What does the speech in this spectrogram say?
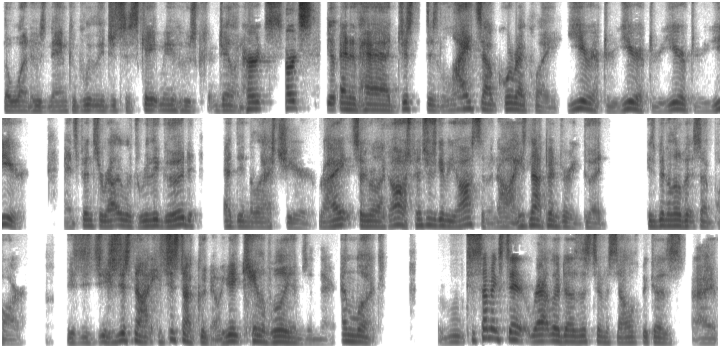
the one whose name completely just escaped me, who's Jalen Hurts. Hurts, yep. And have had just this lights out quarterback play year after year after year after year. And Spencer Rattler looked really good at the end of last year, right? So you're like, oh, Spencer's gonna be awesome. And oh, he's not been very good. He's been a little bit subpar. He's, he's just not, he's just not good now. You get Caleb Williams in there. And look, to some extent, Rattler does this to himself because I,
